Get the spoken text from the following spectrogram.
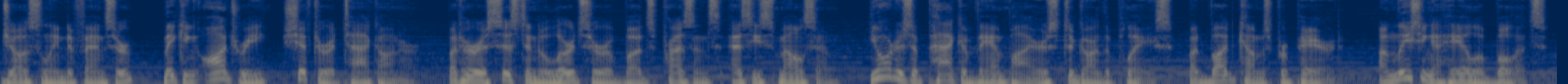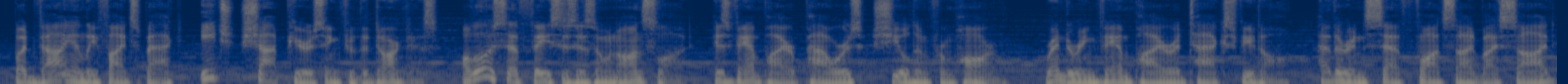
Jocelyn defends her, making Audrey shift her attack on her. But her assistant alerts her of Bud's presence as he smells him. He orders a pack of vampires to guard the place, but Bud comes prepared. Unleashing a hail of bullets, Bud valiantly fights back, each shot piercing through the darkness. Although Seth faces his own onslaught, his vampire powers shield him from harm, rendering vampire attacks futile. Heather and Seth fought side by side,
